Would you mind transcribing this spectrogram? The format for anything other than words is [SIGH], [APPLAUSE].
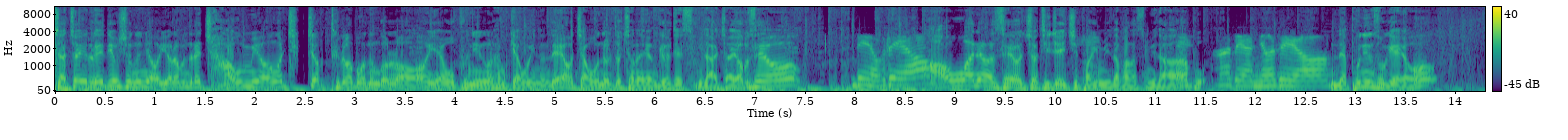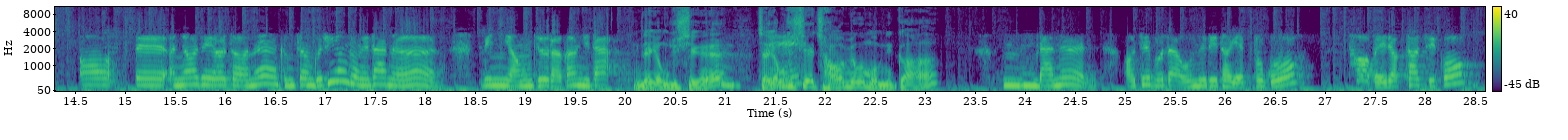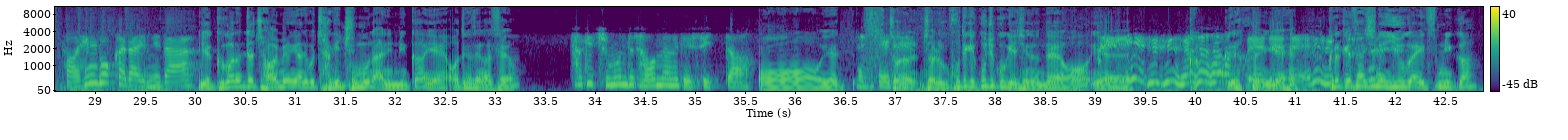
자, 저희 라디오쇼는요, 여러분들의 좌우명을 직접 들어보는 걸로, 예, 오프닝을 함께하고 있는데요. 자, 오늘도 전화 연결됐습니다. 자, 여보세요? 네, 여보세요? 아우, 안녕하세요. 저 DJ 지팍입니다. 반갑습니다. 보- 아, 네, 안녕하세요. 네, 본인 소개요. 어, 네, 안녕하세요. 저는 금천구 시흥동에 사는 민영주라고 합니다. 네, 영주씨. 자, 네. 영주씨의 좌우명은 뭡니까? 음, 나는 어제보다 오늘이 더 예쁘고, 더 매력 터지고, 더 행복하다입니다. 예, 그거는 저 좌우명이 아니고 자기 주문 아닙니까? 예, 어떻게 생각하세요? 자기 주문도 좌우명이 될 수 있죠. 어, 예. 네, 네, 저를, 저를 호되게 꾸짖고 계시는데요. 예. 네네네. [LAUGHS] 예. 그렇게 사시는 이유가 있습니까?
